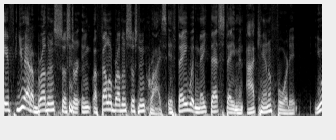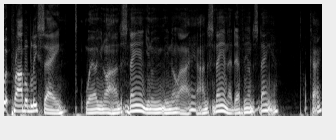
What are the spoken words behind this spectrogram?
If you had a brother and sister, in, a fellow brother and sister in Christ, if they would make that statement, I can't afford it, you would probably say, well, you know, I understand. You know, you know, I, I understand. I definitely understand. Okay.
